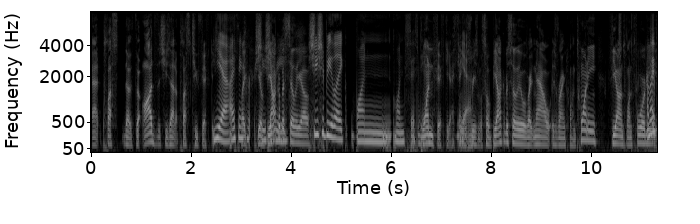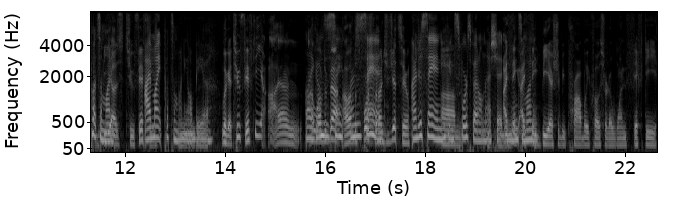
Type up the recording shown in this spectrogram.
at plus the the odds that she's at at plus 250. yeah, I think Like her, you she have Bianca be, Basilio, She should be like one, one fifty. 150. I think Yeah. is reasonable. So Bianca Basilio right now is ranked 120. Ffion's 140. I might put some money- 250. I might put some money on Bia. look at 250. I um, I love I'm just bet. saying- I love I'm the sports bet on jiu-jitsu. I'm just saying, you Um, can sports bet on that shit. And I think I money. think Bia should be probably closer to 150.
